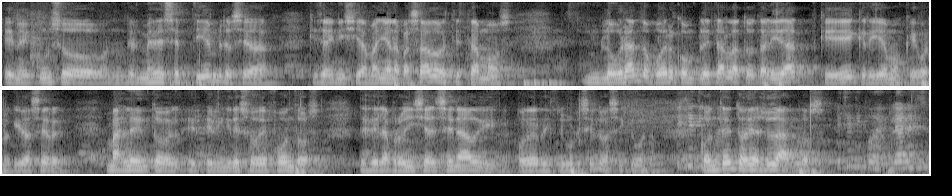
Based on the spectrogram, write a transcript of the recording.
en el curso del mes de septiembre, o sea, que ya inicia mañana pasado, este, estamos logrando poder completar la totalidad que creíamos que, bueno, que iba a ser más lento el, ingreso de fondos desde la provincia del Senado y, poder distribuírselo. Así que bueno, este contentos de, ayudarlos. Este tipo de planes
